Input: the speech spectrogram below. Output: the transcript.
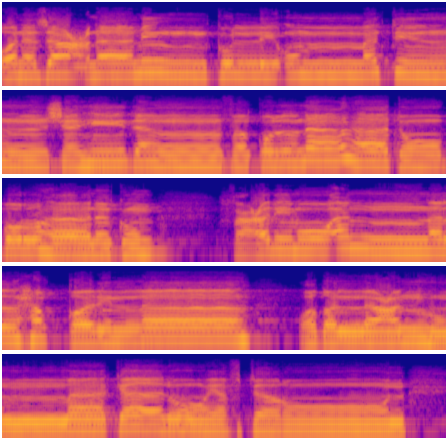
ونزعنا من كل أمة شهيدا فقلنا هاتوا برهانكم فعلموا أن الحق لله وضل عنهم ما كانوا يفترون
